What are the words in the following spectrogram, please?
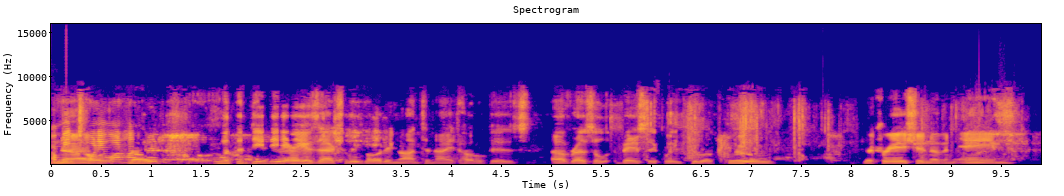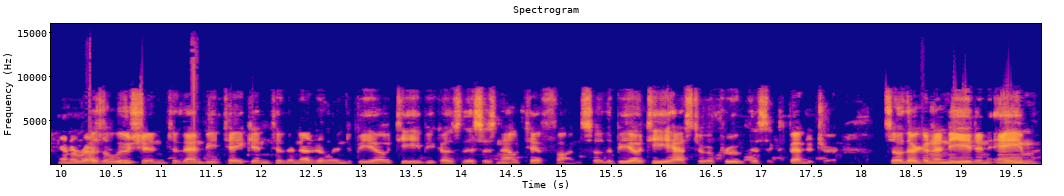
I mean, No, 2100. no. What the DDA is actually voting on tonight, Hope, is a resol, basically to approve the creation of an aim and a resolution to then be taken to the Nederland's BOT because this is now TIF funds. So the BOT has to approve this expenditure. So they're going to need an aim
